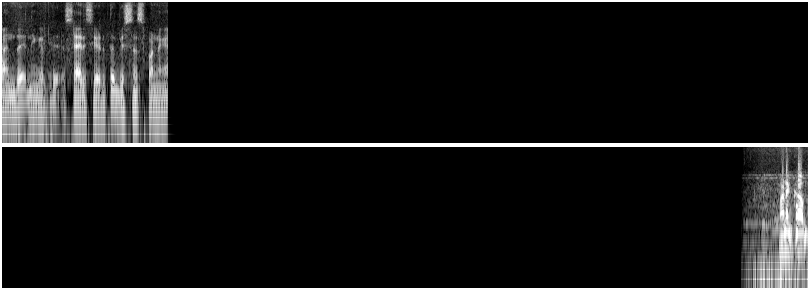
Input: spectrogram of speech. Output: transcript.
வந்து நீங்கள் சாரீஸ் எடுத்து பிஸ்னஸ் பண்ணுங்கள் வணக்கம்.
